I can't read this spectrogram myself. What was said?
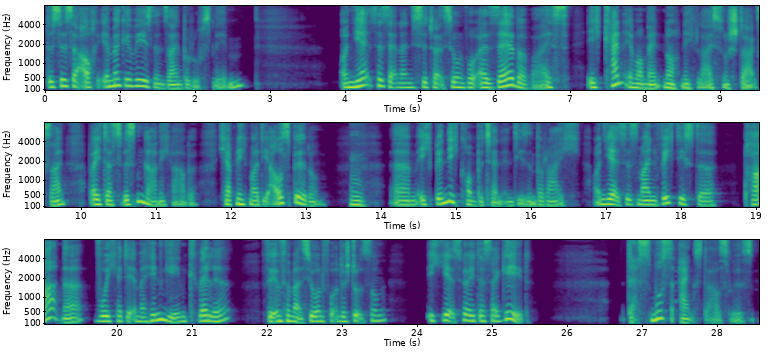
Das ist er auch immer gewesen in seinem Berufsleben. Und jetzt ist er in einer Situation, wo er selber weiß, ich kann im Moment noch nicht leistungsstark sein, weil ich das Wissen gar nicht habe. Ich habe nicht mal die Ausbildung. Hm. Ähm, ich bin nicht kompetent in diesem Bereich. Und jetzt ist mein wichtigster Partner, wo ich hätte immer hingehen, Quelle für Informationen, für Unterstützung. Ich, jetzt höre ich, dass er geht das muss Angst auslösen.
